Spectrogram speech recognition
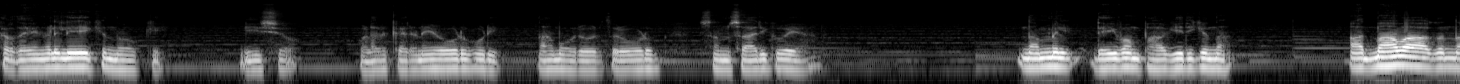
ഹൃദയങ്ങളിലേക്ക് നോക്കി ഈശോ വളരെ കരുണയോടുകൂടി നാം ഓരോരുത്തരോടും സംസാരിക്കുകയാണ്. നമ്മിൽ ദൈവം ഭാഗീകരിക്കുന്ന ആത്മാവാകുന്ന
